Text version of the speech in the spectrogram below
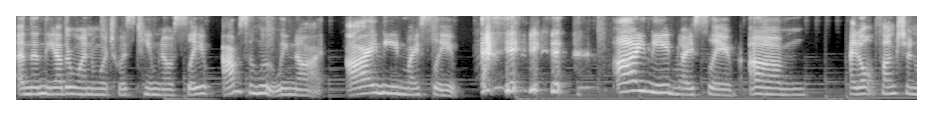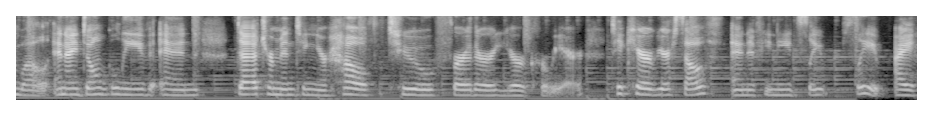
And then the other one, which was Team No Sleep, absolutely not. I need my sleep. I need my sleep. Um, I don't function well, and I don't believe in detrimenting your health to further your career. Take care of yourself, and if you need sleep, sleep. I,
